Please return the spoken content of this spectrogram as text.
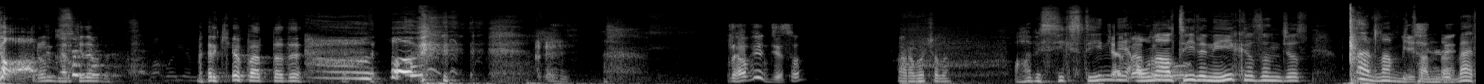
Ya. Durum Berke de burada. Berke patladı. ne yapıyorsun Ceso? Araba çalın. Abi 16 ne? Gel ver 16 baba. ile neyi kazanacağız? Ver lan bir tane daha ver.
